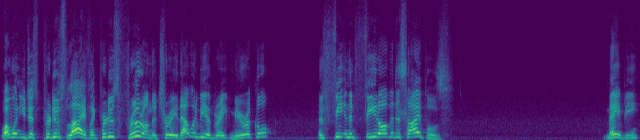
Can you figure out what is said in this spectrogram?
why wouldn't you just produce life? Like, produce fruit on the tree. That would be a great miracle and, feed, and then feed all the disciples. Maybe,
